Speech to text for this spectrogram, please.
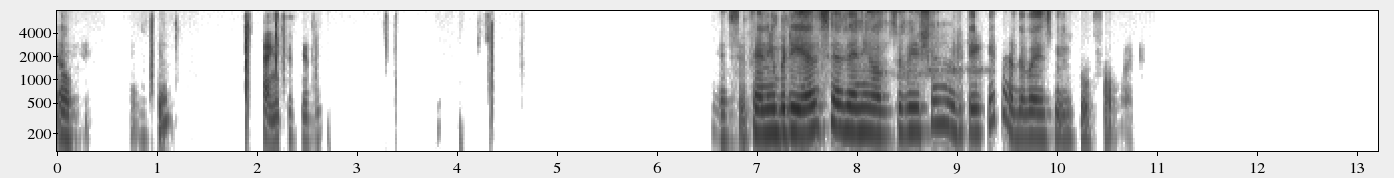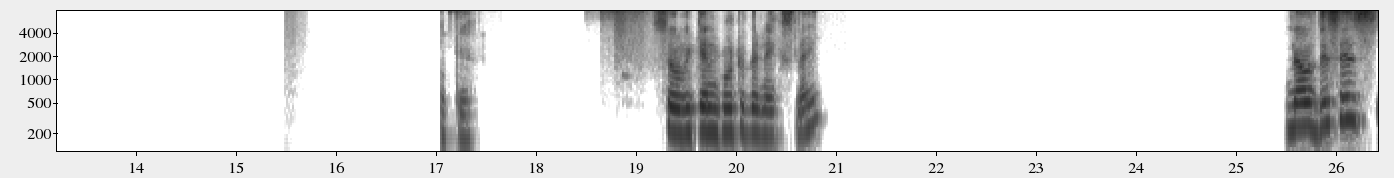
Okay. Thank you. Thank you, Didi. Yes, if anybody else has any observation, we'll take it. Otherwise, we'll go forward. Okay. So we can go to the next slide. Now, this is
